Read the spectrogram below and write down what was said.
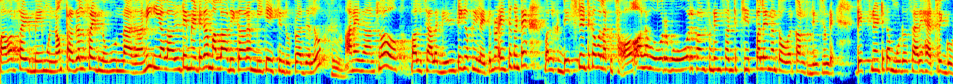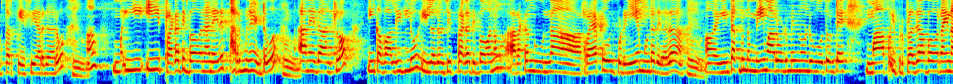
పవర్ సైడ్ మేము ఉన్నాం. ప్రజల సైడ్ నువ్వు ఉన్నా కానీ ఇవాళ అల్టిమేట్గా మళ్ళీ అధికారం మీకే ఇచ్చిండ్రు ప్రజలు అనే దాంట్లో వాళ్ళు చాలా గిల్టీగా ఫీల్ అవుతున్నారు ఎందుకంటే వాళ్ళకి డెఫినెట్గా వాళ్ళకి చాలా ఓవర్ ఓవర్ కాన్ఫిడెన్స్ అంటే చెప్పలేనంత ఓవర్ కాన్ఫిడెన్స్ ఉండే. డెఫినెట్గా మూడోసారి హ్యాట్రిక్ కొడతారు కేసీఆర్ గారు. ఆ, ఈ ఈ ప్రగతి భవన్ అనేది పర్మనెంట్ అనే దాంట్లో ఇంకా వాళ్ళ ఇల్లు ఇళ్ళ నుంచి ప్రగతి భవన్ ఆ రకంగా ఉన్న ర్యాప్ ఇప్పుడు ఏం ఉండదు కదా ఆ, ఇంతకుముందు మేము ఆ రోడ్డు మీద నుండి పోతుంటే మా ఇప్పుడు ప్రజాభవన్ అయిన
